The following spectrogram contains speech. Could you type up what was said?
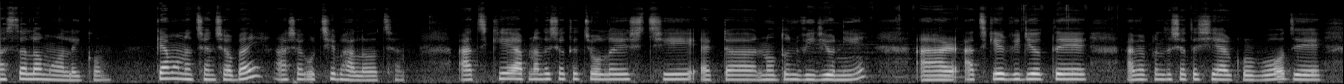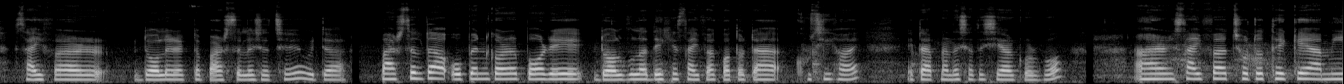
আসসালামু আলাইকুম। কেমন আছেন সবাই? আশা করছি ভালো আছেন। আজকে আপনাদের সাথে চলে এসেছি একটা নতুন ভিডিও নিয়ে। আর আজকের ভিডিওতে আমি আপনাদের সাথে শেয়ার করব যে সাইফার ডলের একটা পার্সেল এসেছে। ওইটা পার্সেলটা ওপেন করার পরে ডলগুলা দেখে সাইফা কতটা খুশি হয়, এটা আপনাদের সাথে শেয়ার করব। আর সাইফা ছোট থেকে আমি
